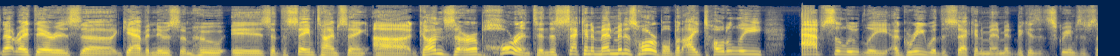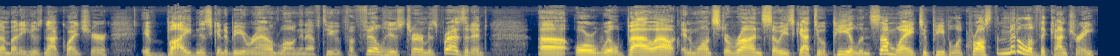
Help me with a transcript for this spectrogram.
That right there is uh, Gavin Newsom, who is at the same time saying uh, guns are abhorrent and the Second Amendment is horrible. But I totally, absolutely agree with the Second Amendment because it screams of somebody who's not quite sure if Biden is going to be around long enough to fulfill his term as president uh, or will bow out and wants to run. So he's got to appeal in some way to people across the middle of the country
